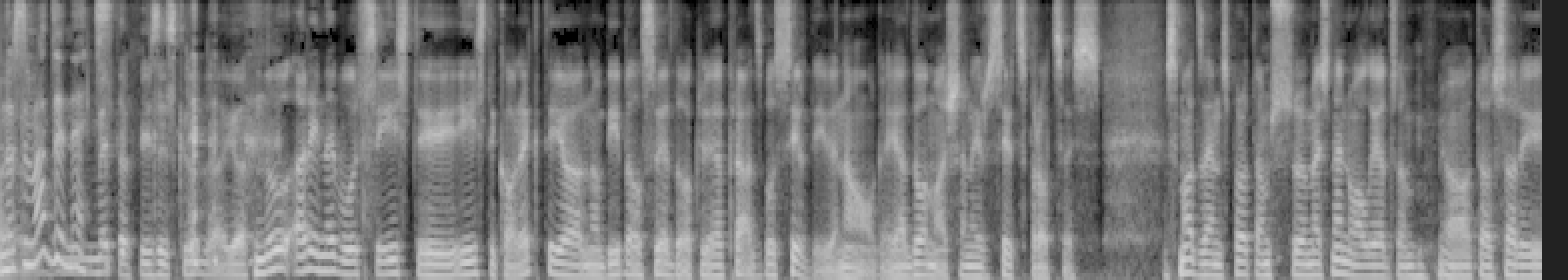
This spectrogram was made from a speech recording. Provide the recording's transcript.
No smadzenēs. Metafiziski runājot. nu, arī nebūs īsti, īsti korekti, jo no Bībeles viedokļa prāts būs sirdī vienalga, ja domāšana ir sirds process. Smadzenes, protams, mēs nenoliedzam, jo tās arī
